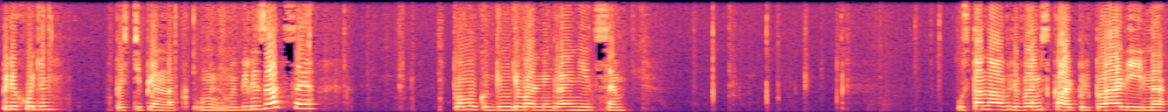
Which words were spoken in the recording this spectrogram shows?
Переходим постепенно к мобилизации по мукогенгивальной границе. Устанавливаем скальпель параллельно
